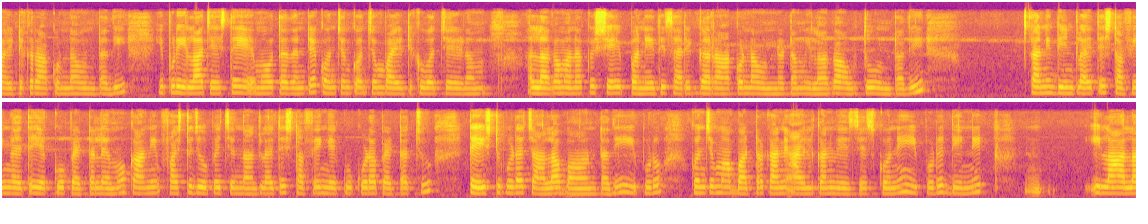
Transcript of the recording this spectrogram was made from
బయటకు రాకుండా ఉంటుంది. ఇప్పుడు ఇలా చేస్తే ఏమవుతుందంటే కొంచెం కొంచెం బయటకు వచ్చేయడం అలాగా మనకు షేప్ అనేది సరిగ్గా రాకుండా ఉండటం ఇలాగా అవుతూ ఉంటుంది. కానీ దీంట్లో అయితే స్టఫింగ్ అయితే ఎక్కువ పెట్టలేము. కానీ ఫస్ట్ చూపించిన దాంట్లో అయితే స్టఫింగ్ ఎక్కువ కూడా పెట్టచ్చు. టేస్ట్ కూడా చాలా బాగుంటుంది. ఇప్పుడు కొంచెం ఆ బటర్ కానీ ఆయిల్ కానీ వేసేసుకొని ఇప్పుడు దీన్ని ఇలా అలా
